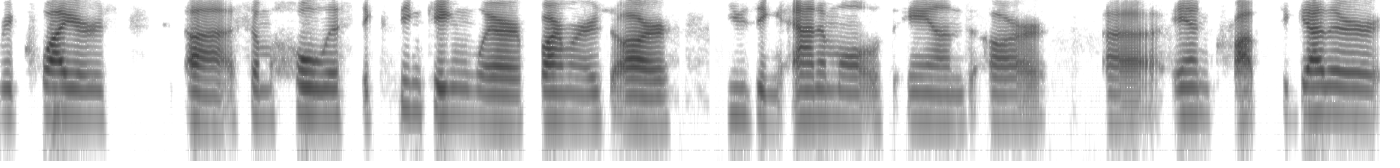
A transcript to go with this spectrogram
requires uh, some holistic thinking where farmers are using animals and are uh, and crops together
